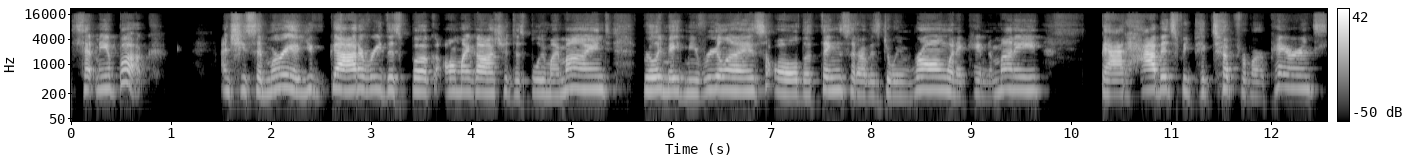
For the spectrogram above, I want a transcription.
sent me a book and she said, Maria, you've got to read this book. Oh my gosh, it just blew my mind. Really made me realize all the things that I was doing wrong when it came to money, bad habits we picked up from our parents.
